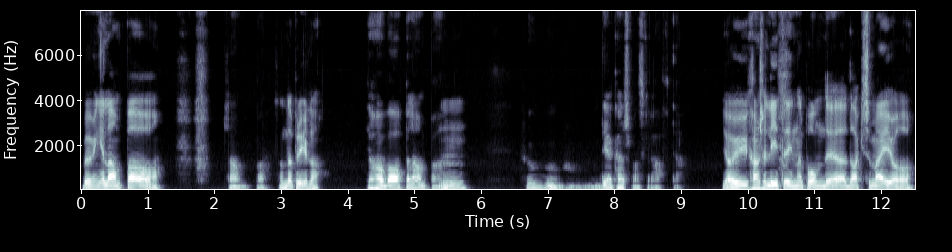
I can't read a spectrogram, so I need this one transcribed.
Behöver ingen lampa och Lampa. sån där prylar. Jag har vapenlampa. Mm. Hmm, det kanske man skulle haft ja. Jag är ju kanske lite inne på om det är dags för mig att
